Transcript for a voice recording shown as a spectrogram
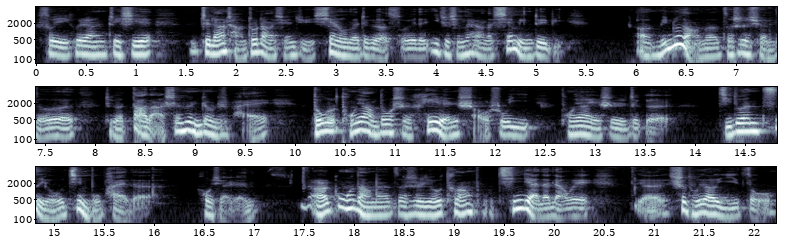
所以会让这些这两场州长选举陷入了这个所谓的意识形态上的鲜明对比。啊，民主党呢，则是选择了这个大打身份政治牌，都同样都是黑人少数裔，同样也是这个极端自由进步派的候选人。而共和党呢，则是由特朗普钦点的两位，呃，试图要以走。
